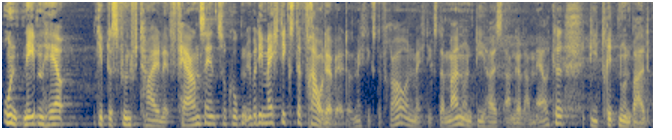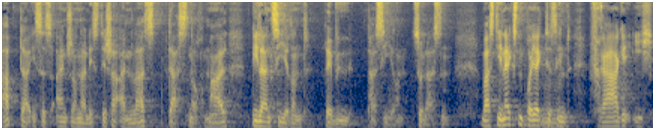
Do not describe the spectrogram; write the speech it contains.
Und nebenher gibt es fünf Teile Fernsehen zu gucken über die mächtigste Frau der Welt. Also mächtigste Frau und mächtigster Mann und die heißt Angela Merkel. Die tritt nun bald ab. Da ist es ein journalistischer Anlass, das nochmal bilanzierend Revue passieren zu lassen. Was die nächsten Projekte sind, frage ich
